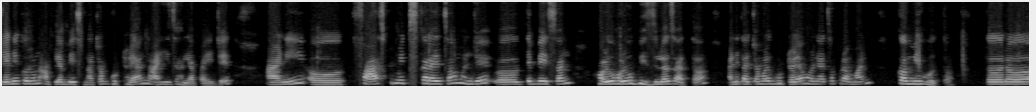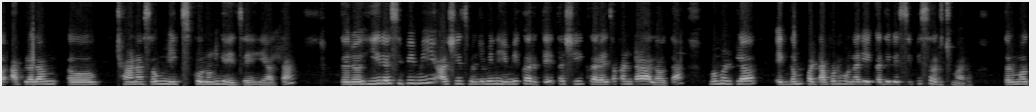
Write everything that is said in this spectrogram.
जेणेकरून आपल्या बेसनाच्या गुठळ्या नाही झाल्या पाहिजेत. आणि फास्ट मिक्स करायचं म्हणजे ते बेसन हळूहळू भिजलं जातं आणि त्याच्यामुळे गुठळ्या होण्याचं प्रमाण कमी होतं. तर आपल्याला छान असं मिक्स करून घ्यायचंय हे आता. तर ही रेसिपी मी अशीच म्हणजे मी नेहमी करते तशी करायचा कंटाळा आला होता. मग म्हटलं एकदम पटापट होणारी एखादी रेसिपी सर्च मारू. तर मग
